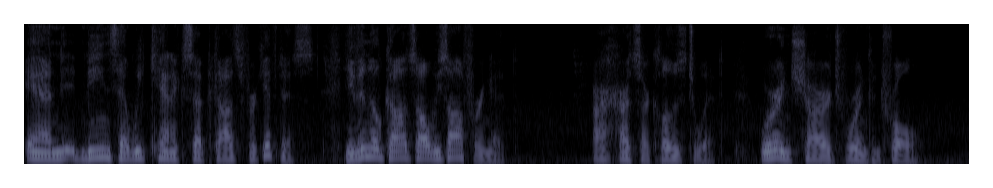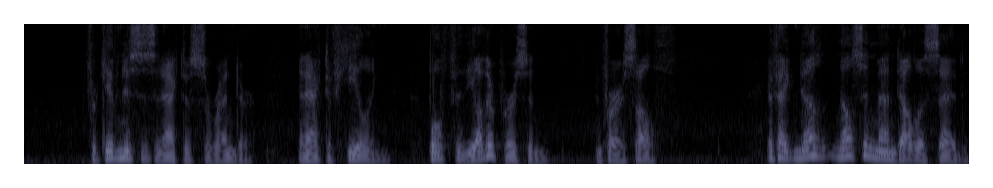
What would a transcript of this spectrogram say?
And it means that we can't accept God's forgiveness, even though God's always offering it. Our hearts are closed to it. We're in charge, we're in control. Forgiveness is an act of surrender, an act of healing, both for the other person and for ourselves. In fact, Nelson Mandela said,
